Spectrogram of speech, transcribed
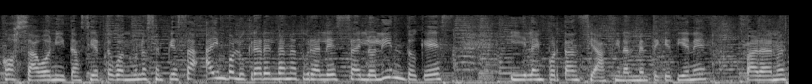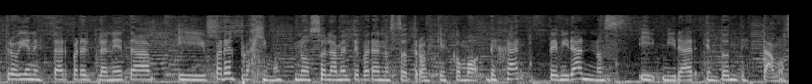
Cosa bonita, ¿cierto? Cuando uno se empieza a involucrar en la naturaleza y lo lindo que es y la importancia finalmente que tiene para nuestro bienestar, para el planeta y para el prójimo, no solamente para nosotros, que es como dejar de mirarnos y mirar en dónde estamos.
